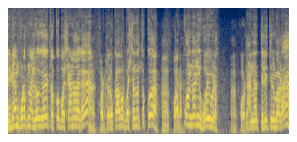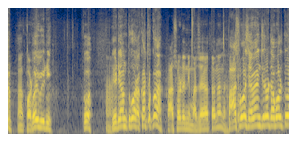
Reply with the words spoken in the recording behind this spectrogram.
ಎ ಟಿ ಎಂ ಕೊಡತ್ ಅಲ್ಲಿ ಹೋಗಿ ತಕ್ಕೋ ಬಸ್ ಸ್ಟ್ಯಾಂಡ್ದಾಗ ಕೊಡ. ಲೋಕಾಪುರ ಬಸ್ ಸ್ಟ್ಯಾಂಡ್ ತಕ್ಕೋ ಹಾ, ಕೊಡ. ತಕೋ ಅಂದ ನೀ ಹೋಗ್ಬಿಡ. ಹಾಂ ಕೊಡ. ನಾನು ತಲೆ ತಿನ್ಬೇಡ. ಹಾ, ಕೊಡ. ಹೋಗ್ಬಿಡಿ ನೀ. ತೋ ಎ ಟಿ ಎಂ ತಗೋ ರೊಕ್ಕ ತಕೋ. ಪಾಸ್ವರ್ಡ್ ನೀ ಮಜಾ ಹೇಳ್ತಾನ password passport seven zero double two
